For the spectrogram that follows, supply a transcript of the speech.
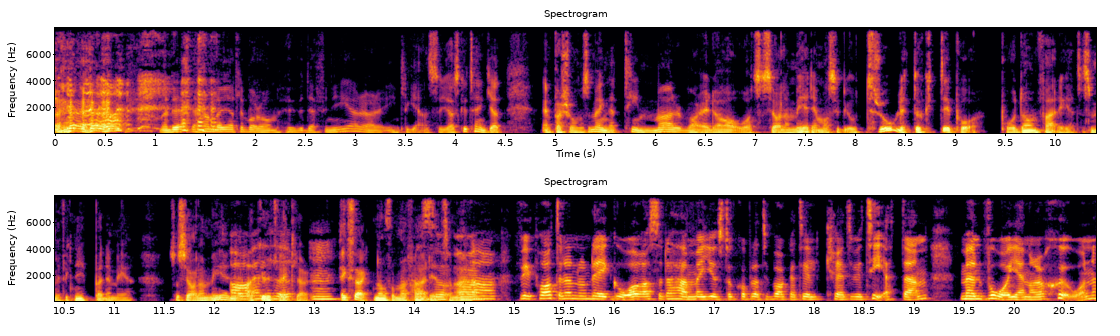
Men det, det, handlar egentligen bara om hur vi definierar intelligens. Och jag skulle tänka att en person som ägnar timmar varje dag åt sociala medier måste bli otroligt duktig på, på de färdigheter som är förknippade med sociala medier ja, och utvecklar mm. exakt någon form av färdighet alltså, som är... Ja, vi pratade ändå om det igår, alltså det här med just att koppla tillbaka till kreativiteten. Men vår generation,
